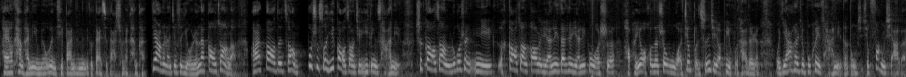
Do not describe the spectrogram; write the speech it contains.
还要看看你有没有问题，把你的那个袋子打出来看看。第二个呢，就是有人来告状了，而告的状不是说一告状就一定查你，是告状。如果是你告状告了袁立，但是袁立跟我是好朋友，或者是我就本身就要庇护他的人，我压根就不会查你的东西，就放下了。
